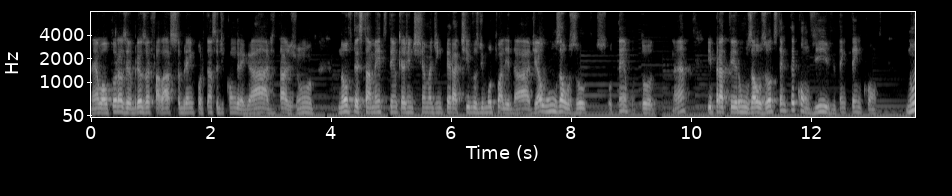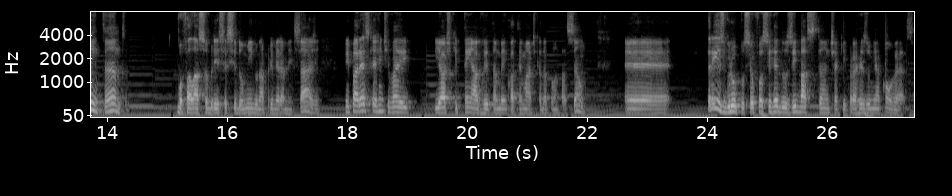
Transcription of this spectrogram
Né? O autor aos Hebreus vai falar sobre a importância de congregar, de estar junto. Novo Testamento tem o que a gente chama de imperativos de mutualidade, é uns aos outros, o tempo todo né? E para ter uns aos outros tem que ter convívio, tem que ter encontro. No entanto, vou falar sobre isso esse domingo na primeira mensagem. Me parece que a gente vai, e acho que tem a ver também com a temática da plantação, é, três grupos, se eu fosse reduzir bastante aqui para resumir a conversa.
